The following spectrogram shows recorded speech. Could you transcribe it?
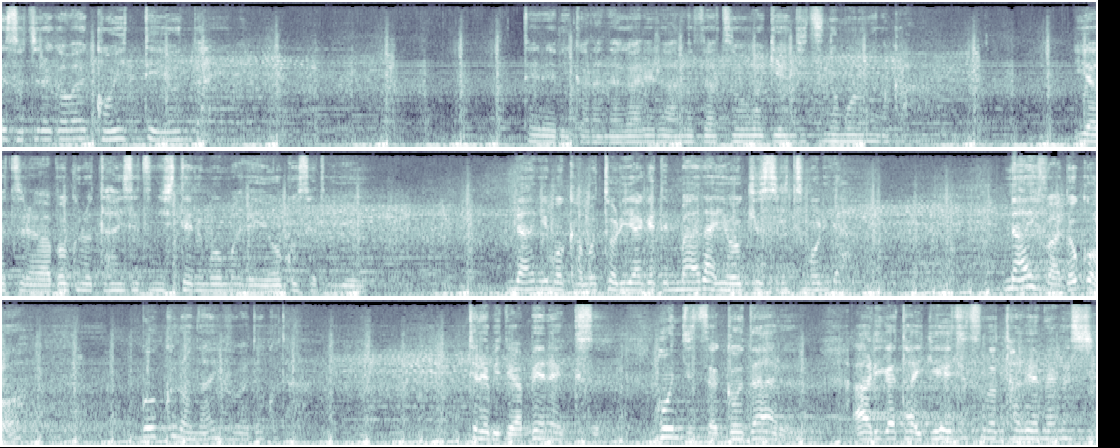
ってそちら側へ来いって言うんだ。テレビから流れるあの雑音は現実のものなのか。奴らは僕の大切にしてるもんまでよこせと言う。何もかも取り上げてまだ要求するつもりだ。ナイフはどこ？僕のナイフはどこだ？テレビではベネックス本日はゴダールありがたい芸術の垂れ流し。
